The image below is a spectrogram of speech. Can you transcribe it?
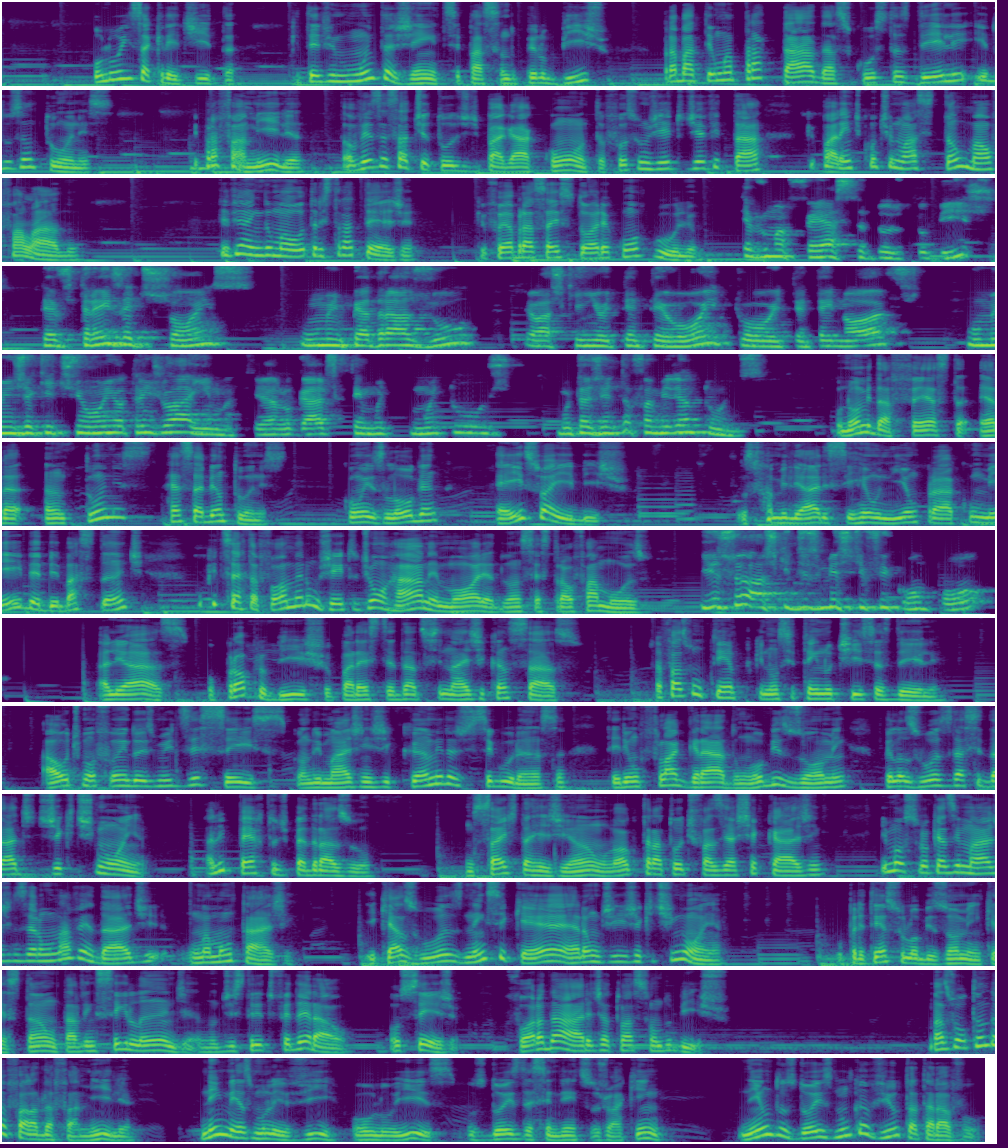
O Luiz acredita que teve muita gente se passando pelo bicho para bater uma pratada às custas dele e dos Antunes. E para a família, talvez essa atitude de pagar a conta fosse um jeito de evitar que o parente continuasse tão mal falado. Teve ainda uma outra estratégia, que foi abraçar a história com orgulho. Teve uma festa do, do bicho, teve três edições, uma em Pedra Azul, eu acho que em 88 ou 89, uma em Jequitinhonha e outra em Joaíma, que é lugares que tem muito, muito, muita gente da família Antunes. O nome da festa era Antunes Recebe Antunes, com o slogan É isso aí, bicho. Os familiares se reuniam para comer e beber bastante, o que de certa forma era um jeito de honrar a memória do ancestral famoso. Isso eu acho que desmistificou um pouco. Aliás, o próprio bicho parece ter dado sinais de cansaço. Já faz um tempo que não se tem notícias dele. A última foi em 2016, quando imagens de câmeras de segurança teriam flagrado um lobisomem pelas ruas da cidade de Jequitinhonha, ali perto de Pedra Azul. Um site da região logo tratou de fazer a checagem e mostrou que as imagens eram, na verdade, uma montagem, e que as ruas nem sequer eram de Jequitinhonha. O pretenso lobisomem em questão estava em Ceilândia, no Distrito Federal, ou seja, fora da área de atuação do bicho. Mas voltando a falar da família, nem mesmo Levi ou Luiz, os dois descendentes do Joaquim, nenhum dos dois nunca viu o tataravô.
